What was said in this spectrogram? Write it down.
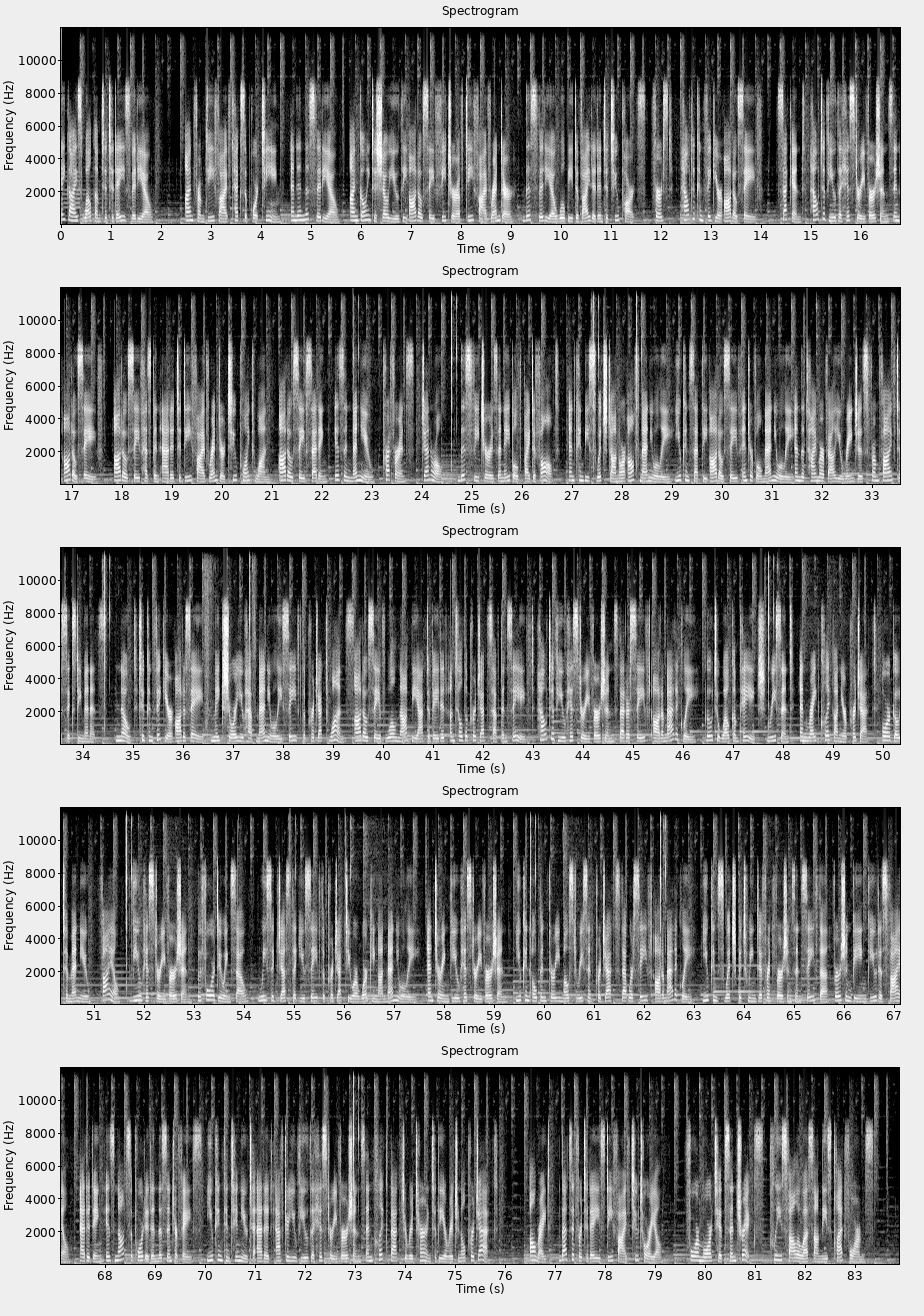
Hey guys welcome to today's video. I'm from D5 Tech Support Team, and in this video, I'm going to show you the autosave feature of D5 Render. This video will be divided into two parts. First, how to configure autosave. Second, how to view the history versions in autosave. Autosave has been added to D5 Render 2.1. Autosave setting is in Menu, Preference, General. This feature is enabled by default and can be switched on or off manually. You can set the auto save interval manually and the timer value ranges from 5 to 60 minutes. Note, to configure autosave, make sure you have manually saved the project once. Autosave will not be activated until the projects have been saved. How to view history versions that are saved automatically. Go to Welcome page, Recent, and right-click on your project, or go to Menu, File, View History Version. Before doing so, we suggest that you save the project you are working on manually. Entering View History version, you can open three most recent projects that were saved automatically. You can switch between different versions and save the version being viewed as file. Editing is not supported in this interface. You can continue to edit after you view the history versions and click back to return to the original project. Alright, that's it for today's D5 tutorial. For more tips and tricks, please follow us on these platforms.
